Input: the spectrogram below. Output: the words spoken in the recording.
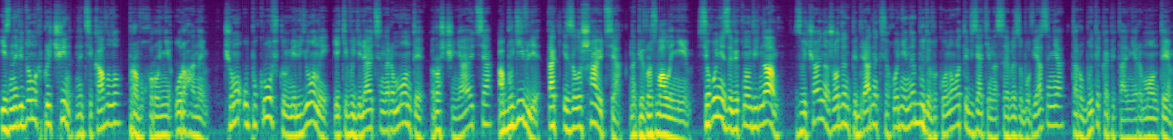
і з невідомих причин не цікавило правоохоронні органи. Чому у Покровську мільйони, які виділяються на ремонти, розчиняються, а будівлі так і залишаються напіврозвалені? Сьогодні за вікном війна. Звичайно, жоден підрядник сьогодні не буде виконувати взяті на себе зобов'язання та робити капітальні ремонти.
